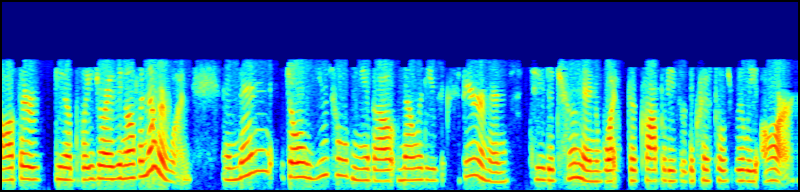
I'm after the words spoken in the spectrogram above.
author, you know, plagiarizing off another one? And then, Joel, you told me about Melody's experiments to determine what the properties of the crystals really are.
